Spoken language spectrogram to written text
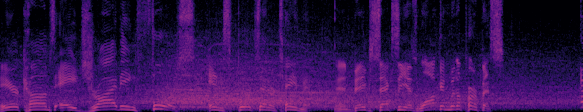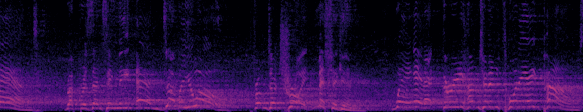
Here comes a driving force in sports entertainment. And Big Sexy is walking with a purpose. And representing the NWO from Detroit, Michigan, weighing in at 328 pounds,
